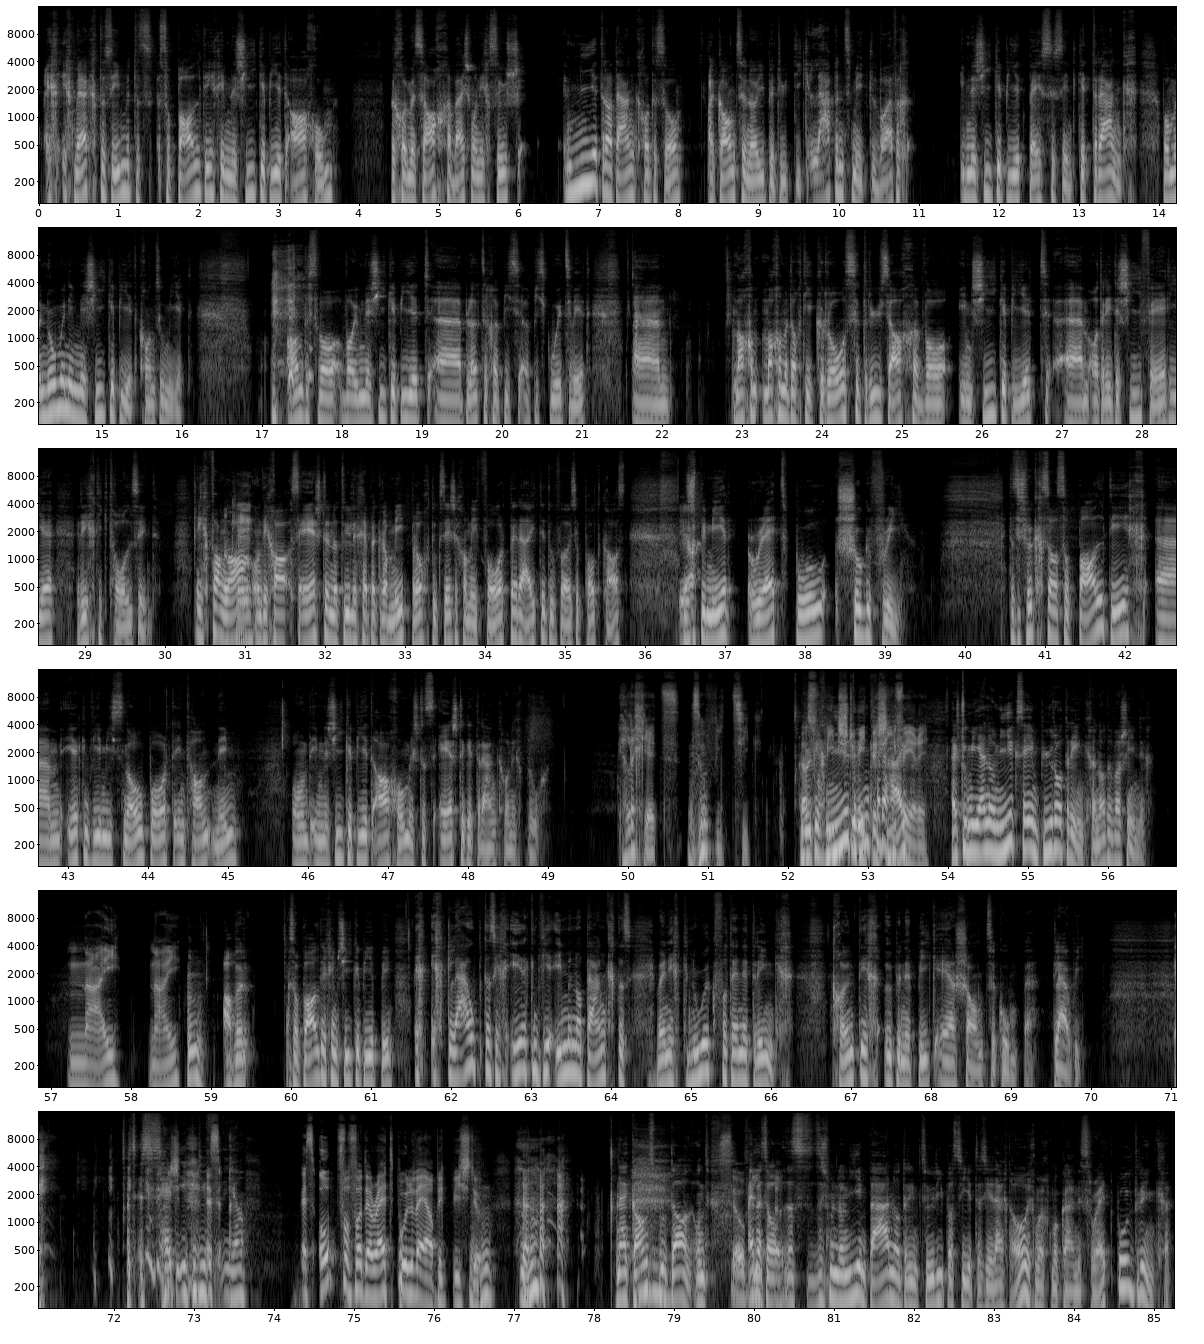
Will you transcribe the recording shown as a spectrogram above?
ich, ich merke das immer, dass sobald ich in einem Skigebiet ankomme, bekomme ich Sachen, weißt, wo ich sonst nie daran denke oder so, eine ganz neue Bedeutung. Lebensmittel, die einfach in einem Skigebiet besser sind. Getränke, die man nur in einem Skigebiet konsumiert. Anders, wo, wo in einem Skigebiet äh, plötzlich etwas, etwas Gutes wird. Ähm, machen, machen wir doch die grossen drei Sachen, die im Skigebiet ähm, oder in den Skiferien richtig toll sind. Ich fange okay. an und ich habe das erste natürlich eben gerade mitgebracht. Du siehst, ich habe mich vorbereitet auf unseren Podcast. Ja. Das ist bei mir Red Bull Sugar Free. Das ist wirklich so, sobald ich ähm, irgendwie mein Snowboard in die Hand nehme und in einem Skigebiet ankomme, ist das, das erste Getränk, das ich brauche. Ehrlich jetzt? Mhm. So witzig. Das Würde ich nie du mit der Skiferie? Hast du mich auch noch nie gesehen im Büro trinken, oder wahrscheinlich? Nein, nein. Mhm. Aber sobald ich im Skigebiet bin, ich, ich glaube, dass ich irgendwie immer noch denke, dass wenn ich genug von denen trinke, könnte ich über eine Big Air Schanze gumpen. Glaube ich. es, es hat irgendwie, ja. Ein Opfer von der Red Bull Werbung bist du. Mhm. Mhm. Nein, ganz brutal. Und so eben so, das, das ist mir noch nie in Bern oder in Zürich passiert, dass ich denke, oh, ich möchte mal gerne ein Red Bull trinken.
